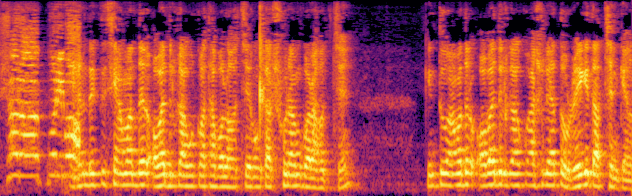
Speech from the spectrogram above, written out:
সড়ক পরিবহন এখানে দেখতেছি আমাদের অবায়দুল কাকুর কথা বলা হচ্ছে এবং তার সুনাম করা হচ্ছে কিন্তু আমাদের অবায়দুল কাকু আসলে এত রেগে যাচ্ছেন কেন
